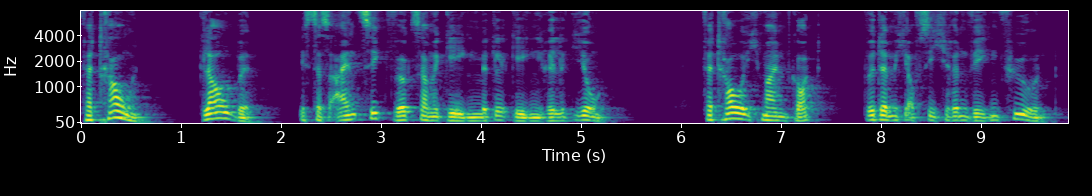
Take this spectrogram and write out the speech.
Vertrauen, Glaube ist das einzig wirksame Gegenmittel gegen Religion. Vertraue ich meinem Gott, wird er mich auf sicheren Wegen führen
